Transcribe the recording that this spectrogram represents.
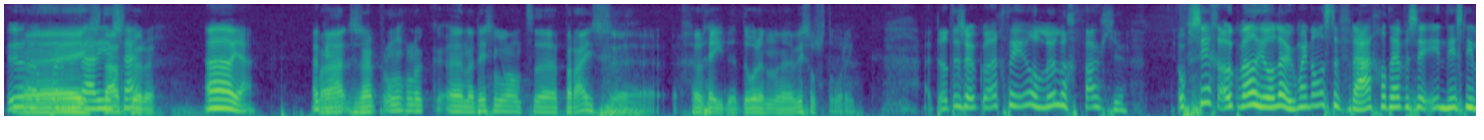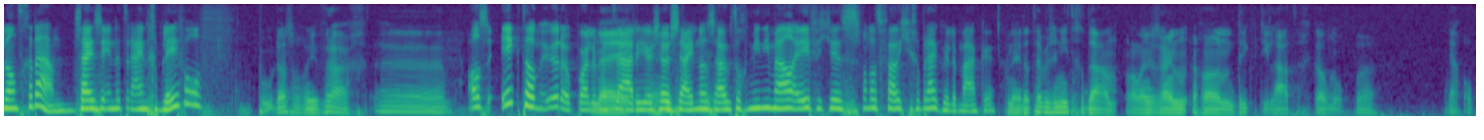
Europarlementariërs zijn. Staatsburg. Oh ja. Maar ze zijn per ongeluk naar Disneyland Parijs gereden door een wisselstoring. Dat is ook wel echt een heel lullig foutje. Op zich ook wel heel leuk, maar dan is de vraag, wat hebben ze in Disneyland gedaan? Zijn ze in de trein gebleven of... Poeh, dat is een goede vraag. Eh, Als ik dan Europarlementariër Nee, nee, zou zijn, dan zou ik toch minimaal eventjes van dat foutje gebruik willen maken. nee, dat hebben ze niet gedaan. Alleen ze zijn gewoon drie kwartier later gekomen op, eh, ja, op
